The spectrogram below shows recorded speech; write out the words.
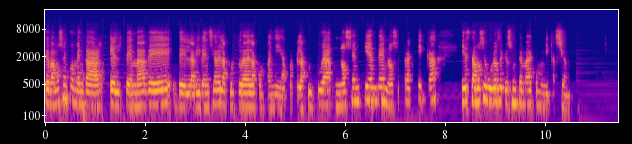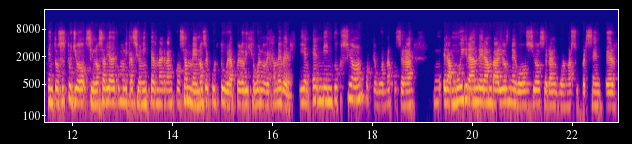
te vamos a encomendar el tema de, de, la vivencia de la cultura de la compañía, porque la cultura no se entiende, no se practica y estamos seguros de que es un tema de comunicación. Entonces, pues yo, si no sabía de comunicación interna, gran cosa, menos de cultura, pero dije, bueno, déjame ver. Y en, mi inducción, porque Walmart pues era, era muy grande, eran varios negocios, eran Walmart Supercenter,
